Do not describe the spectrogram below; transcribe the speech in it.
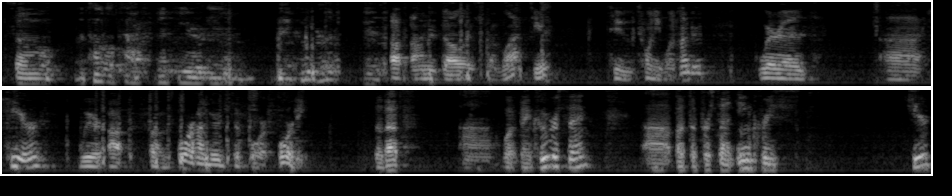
So the total tax this year in Vancouver is up $100 from last year to 2,100, whereas uh, here, we're up from 400 to 440. So that's uh, what Vancouver's saying. Uh, but the percent increase here,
